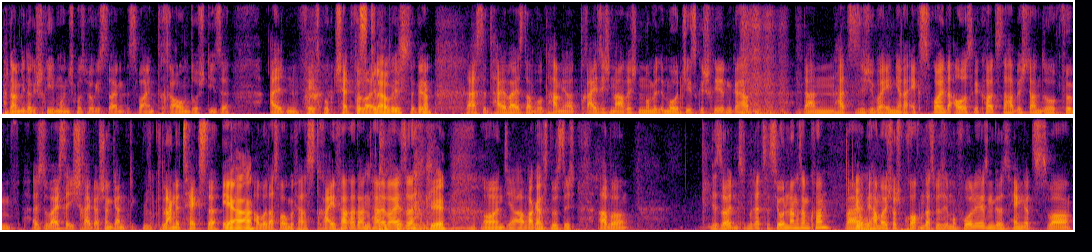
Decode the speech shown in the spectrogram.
hat dann wieder geschrieben und ich muss wirklich sagen, es war ein Traum durch diese alten Facebook-Chat-Verläufe glaub ich, durchzugehen. ja. Da hast du teilweise, da wurde, haben ja 30 Nachrichten nur mit Emojis geschrieben gehabt. Dann hat sie sich über einen ihrer Ex-Freunde ausgekotzt. Da habe ich dann so fünf, also du weißt ja, ich schreibe ja schon gern lange Texte. Ja. Aber das war ungefähr das Dreifache dann teilweise. Okay. Und ja, war ganz lustig. Aber wir sollten zu den Rezessionen langsam kommen, weil Jo. wir haben euch versprochen, dass wir sie immer vorlesen. Wir hängen jetzt zwar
